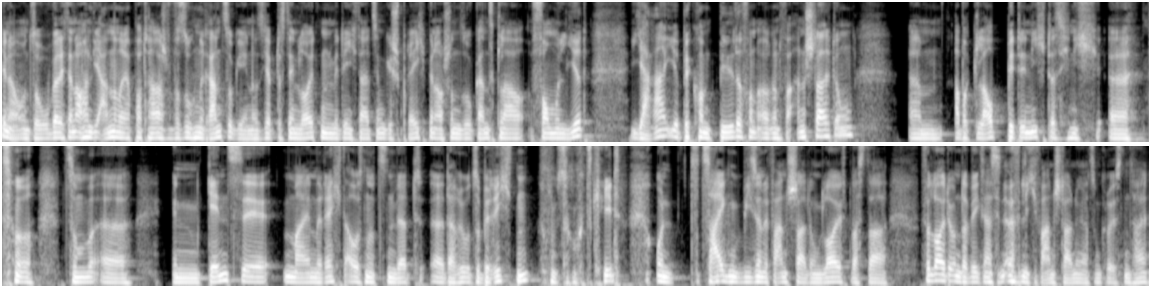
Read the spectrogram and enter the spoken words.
Genau, und so werde ich dann auch an die anderen Reportagen versuchen ranzugehen. Also ich habe das den Leuten, mit denen ich da jetzt im Gespräch bin, auch schon so ganz klar formuliert. Ja, ihr bekommt Bilder von euren Veranstaltungen, ähm, aber glaubt bitte nicht, dass ich nicht äh, zu, zum äh, in Gänze mein Recht ausnutzen werde, äh, darüber zu berichten, so gut es geht, und zu zeigen, wie so eine Veranstaltung läuft, was da für Leute unterwegs sind. Das sind öffentliche Veranstaltungen ja zum größten Teil,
